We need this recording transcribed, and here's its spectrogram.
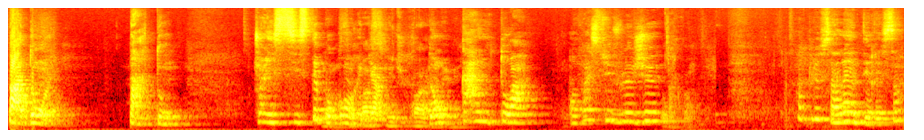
Pardon, hein. pardon. Tu as insisté pour qu'on regarde. ce que tu crois, Donc calme-toi. On va suivre le jeu. D'accord. En plus, ça a l'air intéressant.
